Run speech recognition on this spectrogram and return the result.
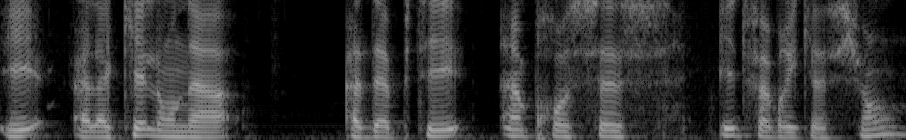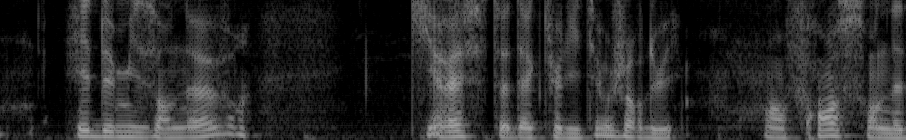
et à laquelle on a adapté un process et de fabrication et de mise en œuvre qui reste d'actualité aujourd'hui. En France, on a,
